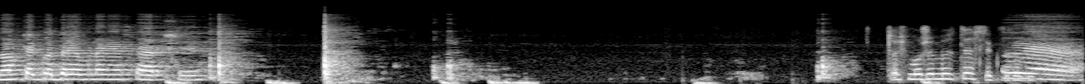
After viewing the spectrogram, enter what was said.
Mam tego drewna nie starszy. Coś możemy z desek zrobić. nie.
